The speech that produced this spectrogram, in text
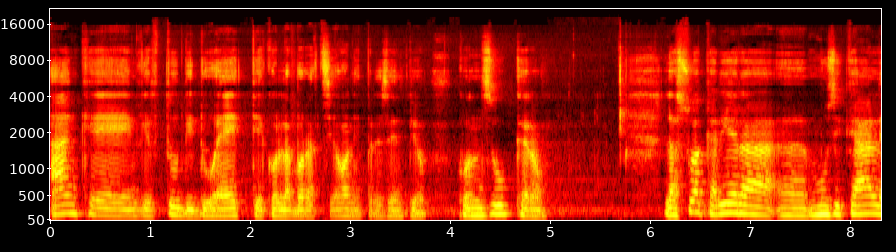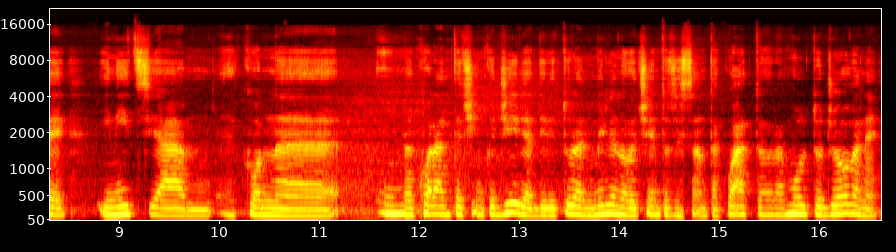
anche in virtù di duetti e collaborazioni, per esempio con Zucchero. La sua carriera eh, musicale inizia eh, con eh, un 45 giri addirittura nel 1964, era molto giovane,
